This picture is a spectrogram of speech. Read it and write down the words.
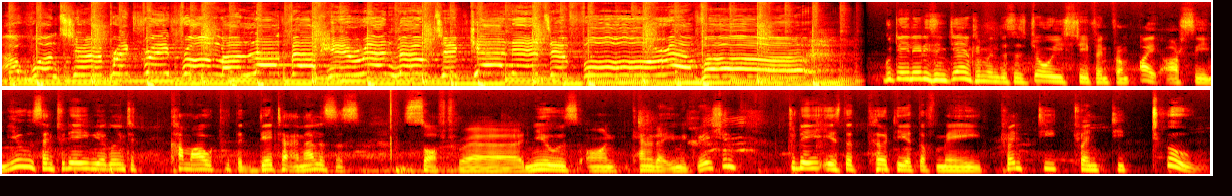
I want to break free from my life out here and move to Canada forever. Good day, ladies and gentlemen. This is Joey Stephen from IRC News, and today we are going to come out with the data analysis software news on Canada immigration. Today is the 30th of May 2022.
